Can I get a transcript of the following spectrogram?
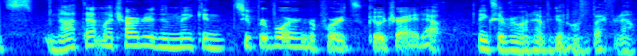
It's not that much harder than making super boring reports. Go try it out. Thanks everyone. Have a good one. Bye for now.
